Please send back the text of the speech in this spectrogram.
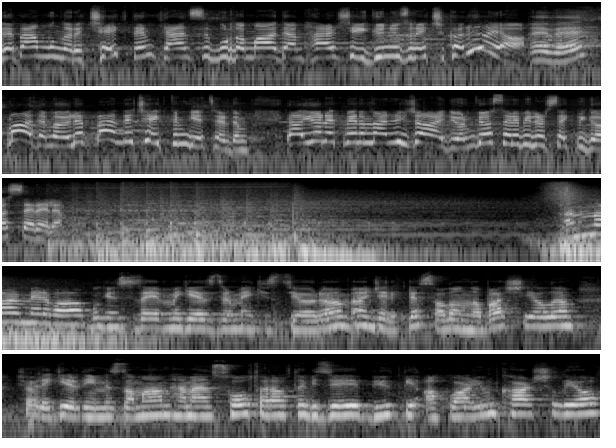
Ve ben bunları çektim. Kendisi burada madem her şeyi gün yüzüne çıkarıyor ya. Evet. Madem öyle ben de çektim getirdim. Ya yönetmenimden rica ediyorum gösterebilirsek bir gösterelim. Hanımlar merhaba. Bugün size evimi gezdirmek istiyorum. Öncelikle salonla başlayalım. Şöyle girdiğimiz zaman hemen sol tarafta bizi büyük bir akvaryum karşılıyor.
